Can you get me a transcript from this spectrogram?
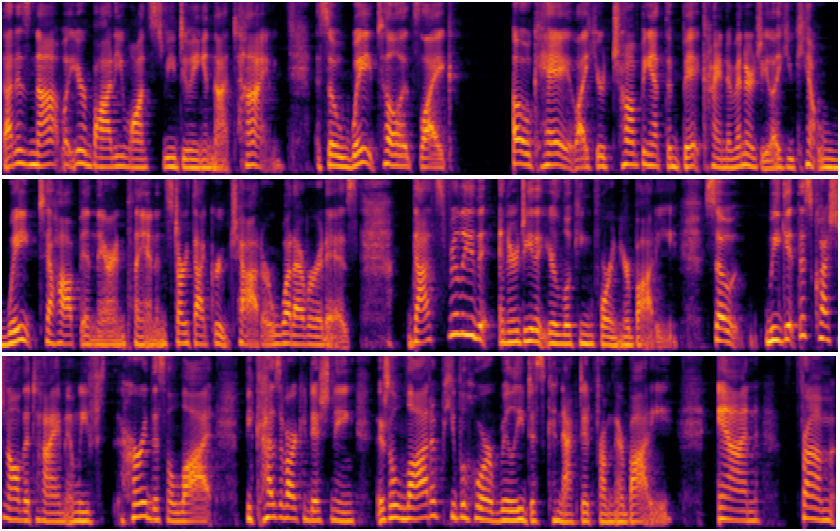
That is not what your body wants to be doing in that time. So, wait till it's like, okay, like you're chomping at the bit kind of energy. Like you can't wait to hop in there and plan and start that group chat or whatever it is. That's really the energy that you're looking for in your body. So we get this question all the time and we've heard this a lot because of our conditioning. There's a lot of people who are really disconnected from their body and from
